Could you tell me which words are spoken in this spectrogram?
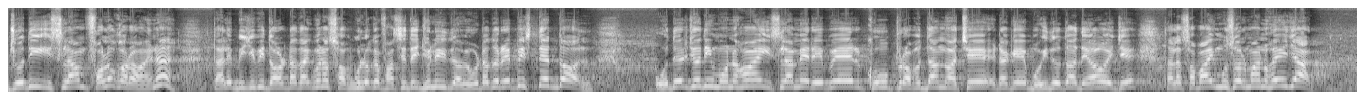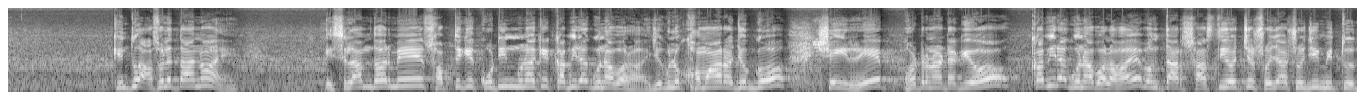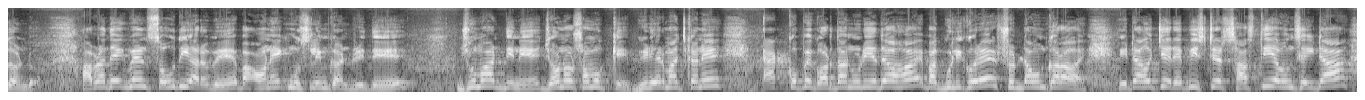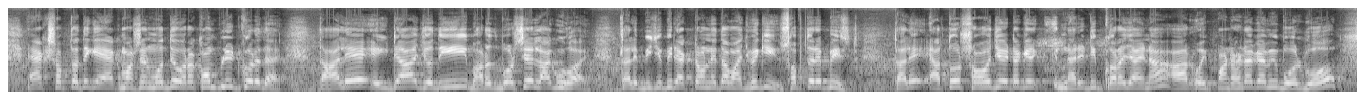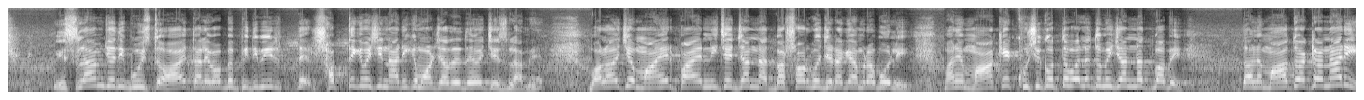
যদি ইসলাম ফলো করা হয় না, তাহলে বিজেপি দলটা থাকবে না, সবগুলোকে ফাঁসিতে ঝুলিয়ে দিতে হবে। ওটা তো রেপিস্টদের দল। ওদের যদি মনে হয় ইসলামে রেপের খুব প্রাবধান আছে, এটাকে বৈধতা দেওয়া হয়েছে, তাহলে সবাই মুসলমান হয়ে যাক। কিন্তু আসলে তা নয়। ইসলাম ধর্মে সবথেকে কঠিন গুণাকে কবিরা গুণা বলা হয়। যেগুলো ক্ষমার অযোগ্য, সেই রেপ ঘটনাটাকেও কবিরা গুণা বলা হয় এবং তার শাস্তি হচ্ছে সোজাসুজি মৃত্যুদণ্ড। আপনারা দেখবেন সৌদি আরবে বা অনেক মুসলিম কান্ট্রিতে জুমার দিনে জনসমক্ষে ভিড়ের মাঝখানে এক কোপে গর্দান উড়িয়ে দেওয়া হয় বা গুলি করে শুট ডাউন করা হয়। এটা হচ্ছে রেপিস্টের শাস্তি এবং সেইটা এক সপ্তাহ থেকে এক মাসের মধ্যে ওরা কমপ্লিট করে দেয়। তাহলে এইটা যদি ভারতবর্ষে লাগু হয় তাহলে বিজেপির একটাও নেতা বাঁচবে কি? সব তো রেপিস্ট তাহলে এত সহজে এটাকে ন্যারেটিভ করা যায় না। আর ওই পাঁঠাটাকে আমি বলব, ইসলাম যদি বুঝতে হয়, তাহলে ভাববে পৃথিবীর সব থেকে বেশি নারীকে মর্যাদা দেওয়া হয়েছে ইসলামে। বলা হয়েছে মায়ের পায়ের নিচের জান্নাত বা স্বর্গ যেটাকে আমরা বলি। মানে মাকে খুশি করতে পারলে তুমি জান্নাত পাবে। তাহলে মা তো একটা নারী।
